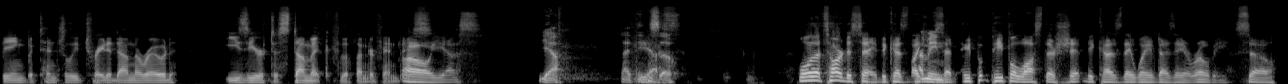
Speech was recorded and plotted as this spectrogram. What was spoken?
being potentially traded down the road easier to stomach for the Thunder fan base? Oh yes, Yeah, I think so. Well, that's hard to say because, like I you said, people people lost their shit because they waived Isaiah Roby. So,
